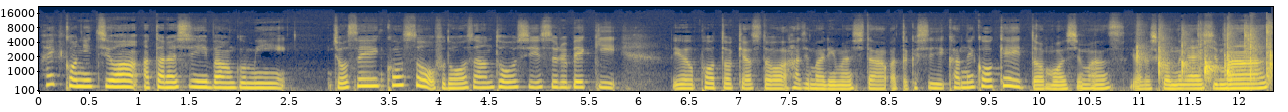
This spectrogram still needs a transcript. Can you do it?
はい、こんにちは。新しい番組、女性こそ不動産投資するべきというポッドキャスト始まりました。私、金子圭と申します。よろしくお願いします。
